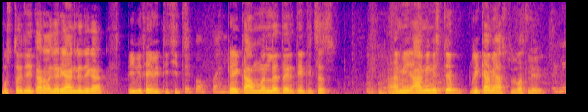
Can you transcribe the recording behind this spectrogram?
पुस्तक जे करायला घरी आणली होती का ती बी थैली तिचीच. ते पप्पानी काही काम म्हणलं तरी ते तिचंच. आम्ही आम्ही नुसते रिकामे असतो बसलेले. तुम्ही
